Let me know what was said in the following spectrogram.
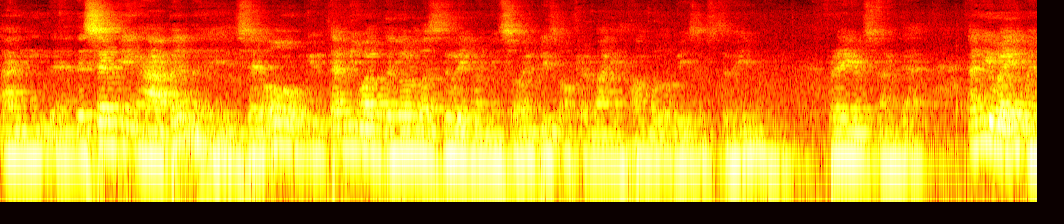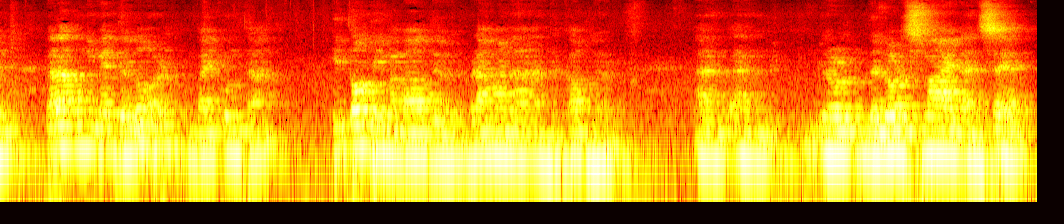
And uh, the same thing happened. He said, oh, you tell me what the Lord was doing when you saw him. Please offer my humble obeisance to him. Prayers like that. Anyway, when Narad met the Lord by Kunta, he told him about the Brahmana and the cobbler. And, and the Lord smiled and said,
